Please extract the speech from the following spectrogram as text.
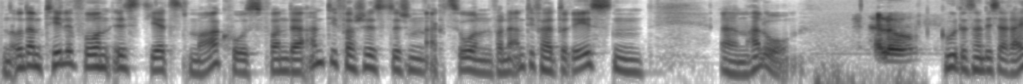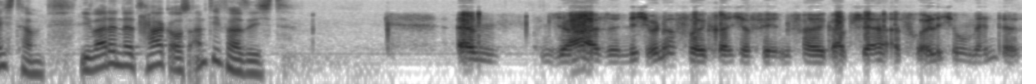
Und am Telefon ist jetzt Markus von der antifaschistischen Aktion, von der Antifa Dresden. Ähm, hallo. Hallo. Gut, dass wir dich erreicht haben. Wie war denn der Tag aus Antifa-Sicht? Ähm, ja, also nicht unerfolgreich auf jeden Fall. Gab sehr erfreuliche Momente.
